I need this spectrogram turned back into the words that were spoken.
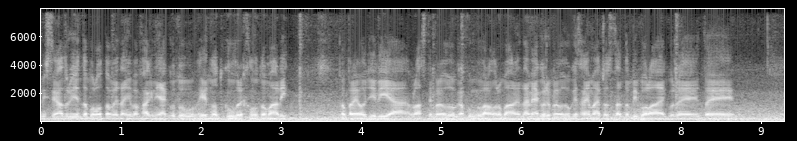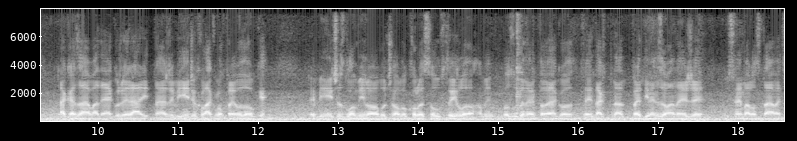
myslím, na druhý deň to bolo hotové, tam iba fakt nejakú tú jednotku vrchnú to mali, to prehodili a vlastne prevodovka fungovala normálne. Tam akože prevodovke sa nemá čo stať, to by bola akože, to je taká závada, akože raritná, že by niečo chlaklo v prevodovke že by niečo zlomilo alebo čo, alebo koleso ustrihlo, aby pozubené to, ako, to je tak preddimenzované, že by sa nemalo stávať.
